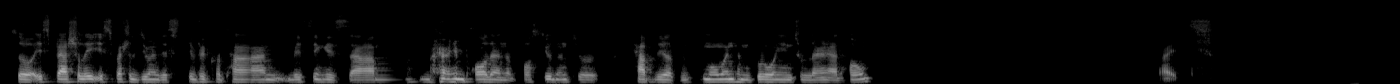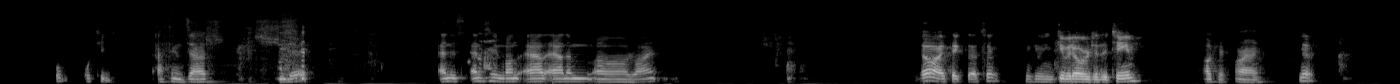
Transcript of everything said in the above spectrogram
So especially especially during this difficult time, we think it's um, very important for students to have the momentum going to learn at home. Right. Oh, okay. I think that's should it. And is anything you want to add, Adam or uh, Ryan? No, I think that's it. We can give it over to the team. Okay, all right. Yep.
